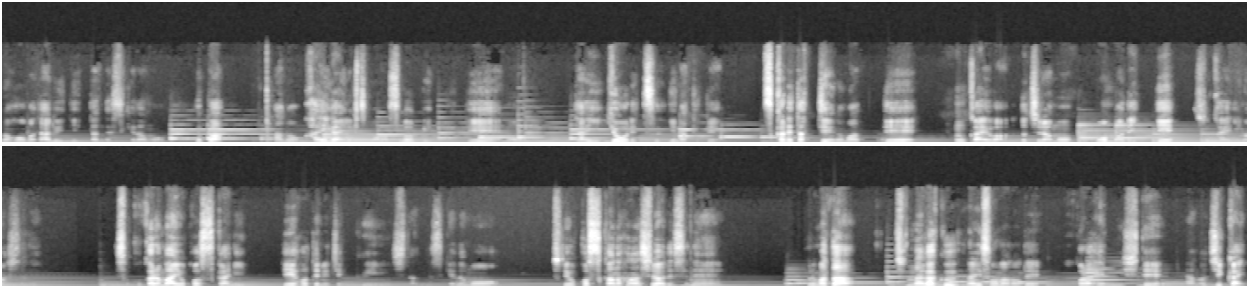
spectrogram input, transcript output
の方まで歩いて行ったんですけども、やっぱあの、海外の人ものすごく行ってて、もう大行列になってて、疲れたっていうのもあって、今回はどちらも門まで行って、ちょっと帰りましたね。そこからまあ横須賀に行って、ホテルにチェックインしたんですけども、ちょっと横須賀の話はですね、これまたちょっと長くなりそうなので、ここら辺にして、あの次回、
